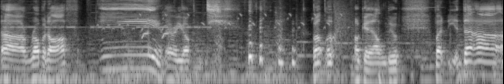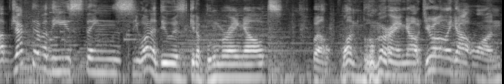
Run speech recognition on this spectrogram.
uh, rub it off. There we go. well, okay, that'll do. But the uh, objective of these things you want to do is get a boomerang out. Well, one boomerang out. You only got one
